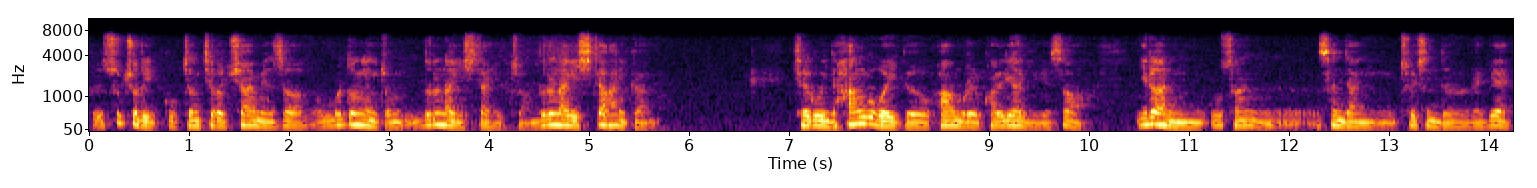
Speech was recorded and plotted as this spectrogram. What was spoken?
그 수출 입국 정책을 취하면서 물동량이 좀 늘어나기 시작했죠. 늘어나기 시작하니까 결국 이제 한국의 그 화물을 관리하기 위해서 이러한 우수한 선장 출신들에게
